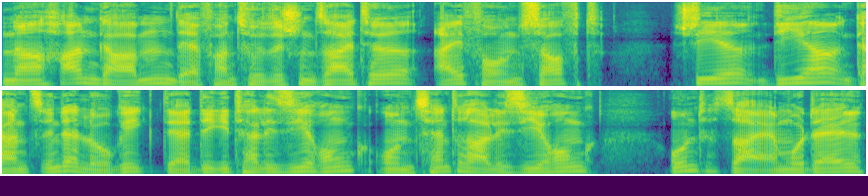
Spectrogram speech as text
Nach Angaben der französischen Seite iPhone Soft stehe Dia ganz in der Logik der Digitalisierung und Zentralisierung und sei ein Modell,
